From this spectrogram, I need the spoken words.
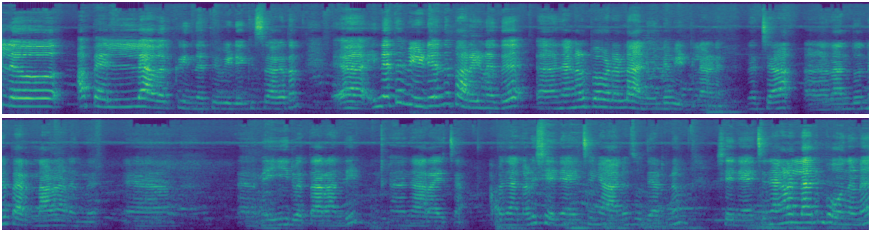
ഹലോ അപ്പൊ എല്ലാവർക്കും ഇന്നത്തെ വീഡിയോക്ക് സ്വാഗതം. ഇന്നത്തെ വീഡിയോ എന്ന് പറയുന്നത് ഞങ്ങളിപ്പോ ഇവിടെ ഉള്ള അനുവിന്റെ വീട്ടിലാണ്. എന്നുവെച്ചാ വെച്ചാ നന്ദുവിന്റെ പിറന്നാളാണ് ഇന്ന് മെയ് ഇരുപത്തി ആറാം തീയതി ഞായറാഴ്ച. അപ്പൊ ഞങ്ങൾ ശനിയാഴ്ച ഞാനും സുധേട്ടനും ശനിയാഴ്ച ഞങ്ങൾ എല്ലാവരും പോകുന്നതാണ്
